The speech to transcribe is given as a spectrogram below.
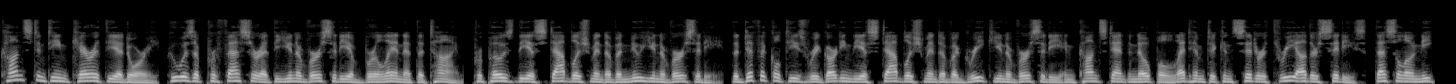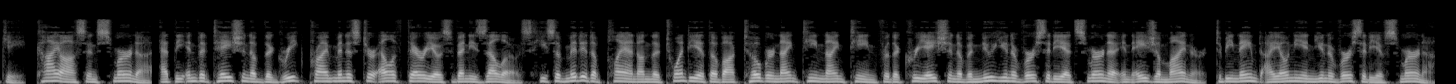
Constantine Carathéodory, who was a professor at the University of Berlin at the time, proposed the establishment of a new university. The difficulties regarding the establishment of a Greek university in Constantinople led him to consider three other cities, Thessaloniki, Chios, and Smyrna. At the invitation of the Greek Prime Minister Eleftherios Venizelos, he submitted a plan on the 20th of October 1919 for the creation of a new university at Smyrna in Asia Minor, to be named Ionian University of Smyrna.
